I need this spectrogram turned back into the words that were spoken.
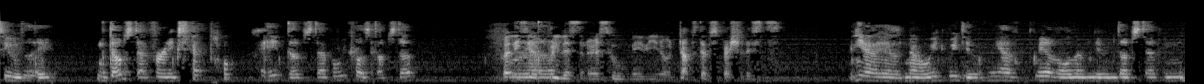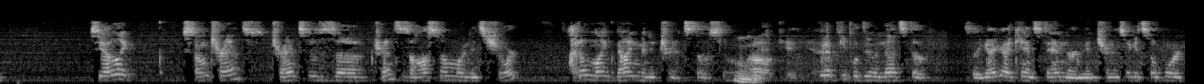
too, like dubstep for an example. I hate dubstep, but we call it dubstep. But at least you have Uh, three listeners who maybe you know dubstep specialists. Yeah, yeah, no, we we do. We have we have all them doing dubstep and see. I like some trance. Trance is uh, trance is awesome when it's short. I don't like nine minute trance though. So Oh. Oh, okay, we yeah. have people doing that stuff. It's like I, I can't stand nine minute trance. I get so bored.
